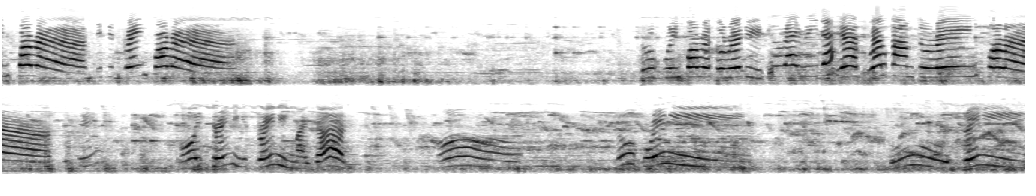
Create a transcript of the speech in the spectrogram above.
Rainforest. This is rainforest. Look, rainforest already. You ready to read it? Yes, welcome to rainforest. You see? Oh, it's raining. It's raining. My God. Oh, look, raining. Oh, it's raining.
